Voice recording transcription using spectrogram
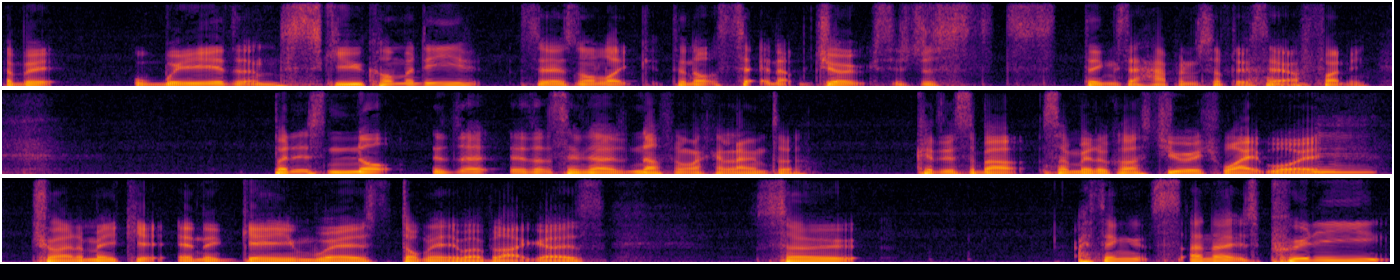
a bit weird and skew comedy. So it's not like they're not setting up jokes. It's just things that happen and stuff they say are funny. But it's not. At the, at the same time, it's nothing like Atlanta because it's about some middle class Jewish white boy Mm. trying to make it in a game where it's dominated by black guys. So I think it's I don't know it's pretty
